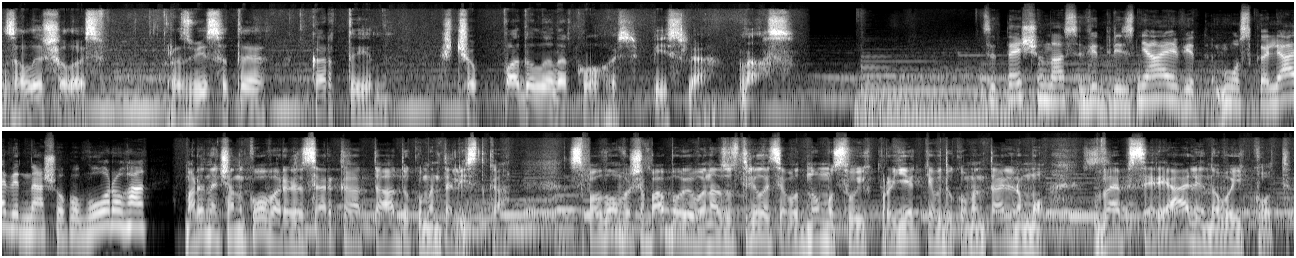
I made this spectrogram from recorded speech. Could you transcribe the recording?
Залишилось розвісити картини, що падали на когось після нас. Це те, що нас відрізняє від москаля, від нашого ворога. Марина Чанкова, режисерка та документалістка. З Павлом Вишебабою вона зустрілася в одному з своїх проєктів документальному веб-серіалі Новий код.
